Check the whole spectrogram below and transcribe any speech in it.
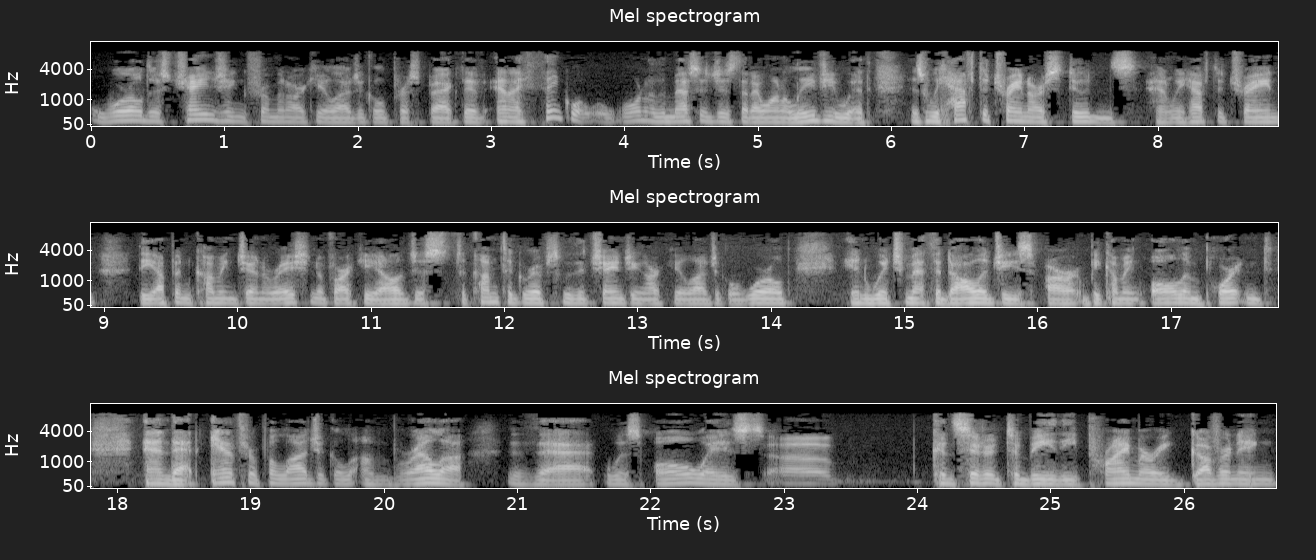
world is changing from an archaeological perspective. And I think what, one of the messages that I want to leave you with is we have to train our students and we have to train the up and coming generation of archaeologists to come to grips with the changing archaeological world in which methodologies are becoming all important and that anthropological umbrella that was always uh, considered to be the primary governing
